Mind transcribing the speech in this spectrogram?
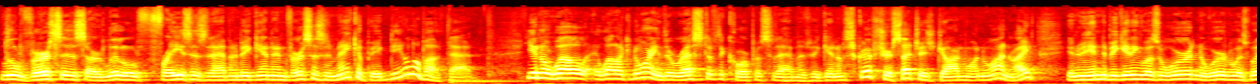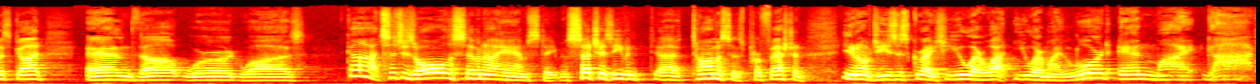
little verses or little phrases that happen to begin in verses and make a big deal about that. You know, well, while ignoring the rest of the corpus that happens to begin of Scripture, such as John 1 1, right? In the, in the beginning was a Word, and the Word was with God, and the Word was God, such as all the seven I am statements, such as even uh, Thomas's profession, you know, of Jesus Christ. You are what? You are my Lord and my God.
